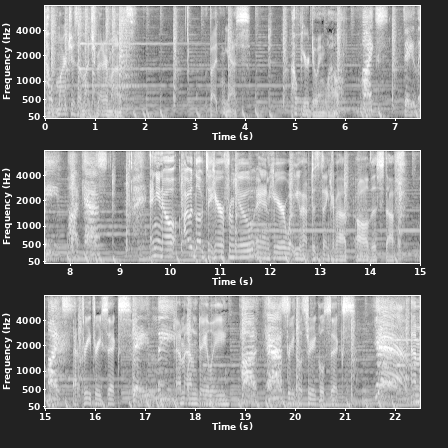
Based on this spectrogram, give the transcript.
Hope March is a much better month. But yes, hope you're doing well. Mike's Daily Podcast. And you know, I would love to hear from you and hear what you have to think about all this stuff. Mike's at 336 Daily MM Daily Podcast. 3 plus 3 equals 6. Yeah! M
